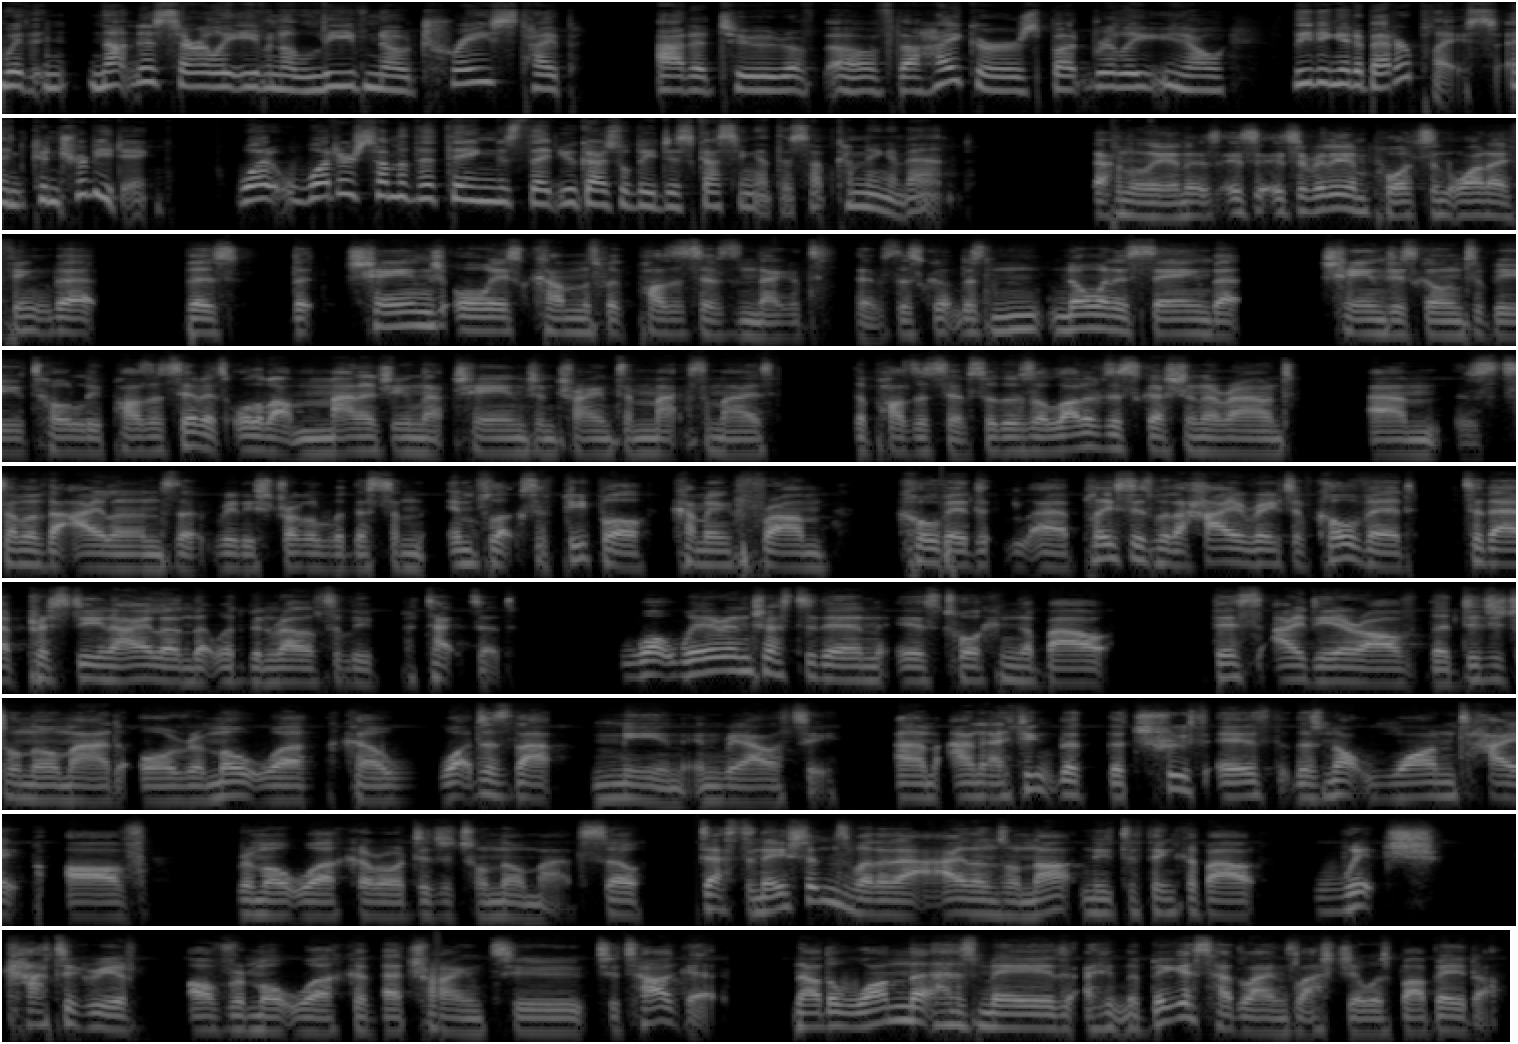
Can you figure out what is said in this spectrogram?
with not necessarily even a leave no trace type attitude of, of the hikers but really you know leaving it a better place and contributing what what are some of the things that you guys will be discussing at this upcoming event? Definitely, and it's it's it's a really important one. I think that there's that change always comes with positives and negatives. There's there's no one is saying that change is going to be totally positive. It's all about managing that change and trying to maximize the positive. So there's a lot of discussion around um, some of the islands that really struggled with this, some influx of people coming from COVID uh, places with a high rate of COVID to their pristine island that would have been relatively protected. What we're interested in is talking about this idea of the digital nomad or remote worker. What does that mean in reality? Um, and I think that the truth is that there's not one type of remote worker or digital nomad. So destinations, whether they're islands or not, need to think about which category of, of remote worker they're trying to to target. Now, the one that has made, I think, the biggest headlines last year was Barbados.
